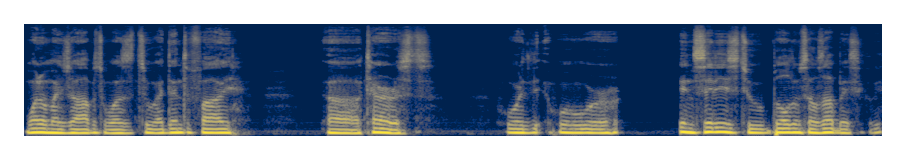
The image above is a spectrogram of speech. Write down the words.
one of my jobs was to identify uh, terrorists who were the, who were in cities to blow themselves up. Basically,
